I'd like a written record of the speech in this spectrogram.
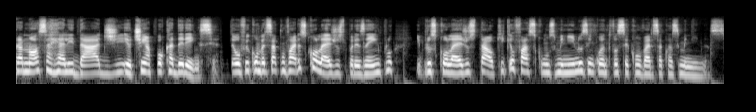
para nossa realidade, eu tinha pouca aderência. Então eu fui conversar com vários colégios, por exemplo, e para os colégios, tal, tá, o que, que eu faço com os meninos enquanto você conversa com as meninas?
